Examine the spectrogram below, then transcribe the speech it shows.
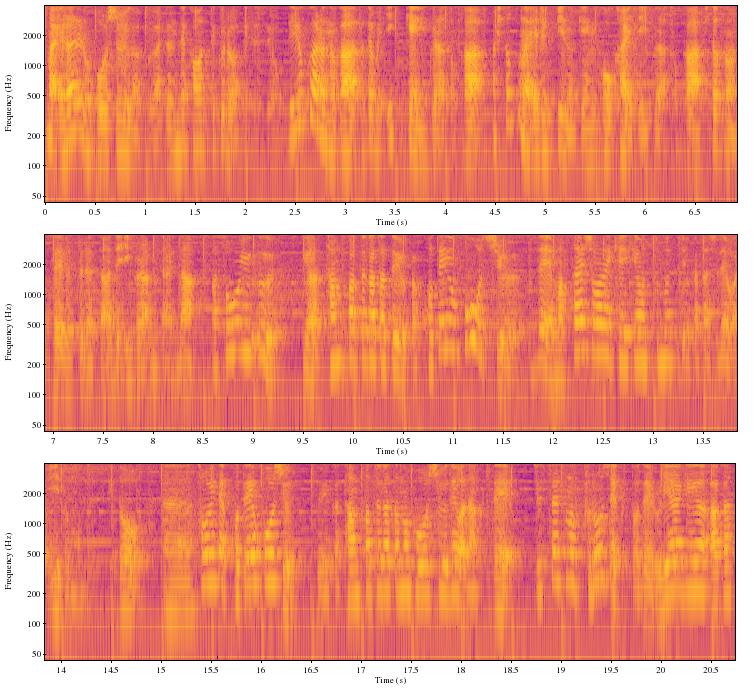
まあ、得られる報酬額が全然変わってくるわけですよ。でよくあるのが例えば1件いくらとか、まあ、1つの LP の原稿書いていくらとか1つのセールスレターでいくらみたいな、まあ、そういういわ単発型というか固定報酬で、まあ、最初はね経験を積むっていう形ではいいと思うんですけど、えー、そういうね固定報酬というか単発型の報酬ではなくて実際そのプロジェクトで売り上げが上がっ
